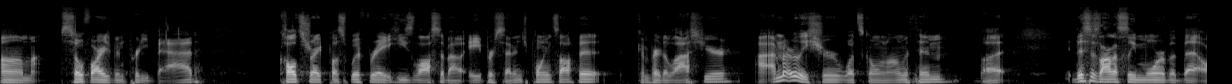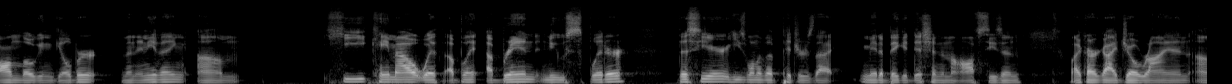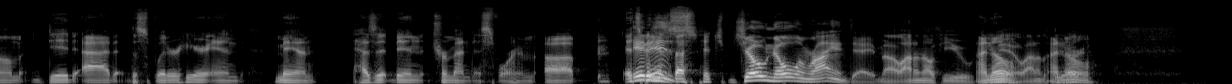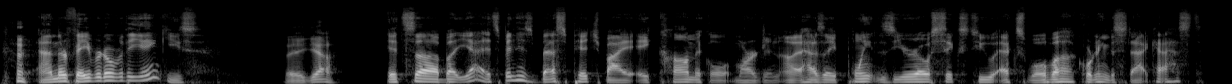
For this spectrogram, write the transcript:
um, so far he's been pretty bad. Called strike plus whiff rate, he's lost about eight percentage points off it compared to last year. I, I'm not really sure what's going on with him, but this is honestly more of a bet on Logan Gilbert than anything. Um, he came out with a, bl- a brand new splitter this year. He's one of the pitchers that made a big addition in the offseason. Like our guy Joe Ryan um, did add the splitter here, and man, has it been tremendous for him. Uh, it's it been is his best pitch. Joe Nolan Ryan Day, Mo. I don't know if you. I know. knew. I don't know. I know. and they're favored over the Yankees. There you go. It's uh, but yeah, it's been his best pitch by a comical margin. Uh, it has a .062 x woba according to Statcast,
